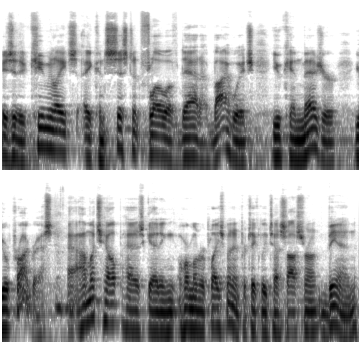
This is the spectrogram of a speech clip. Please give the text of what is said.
is it accumulates a consistent flow of data by which you can measure your progress. Mm-hmm. Uh, how much help has getting hormone replacement and particularly testosterone been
